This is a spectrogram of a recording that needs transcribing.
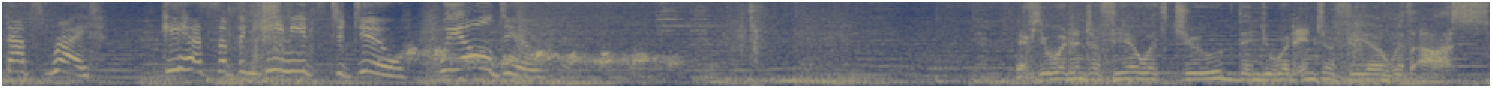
That's right. He has something he needs to do. We all do. If you would interfere with Jude, then you would interfere with us.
